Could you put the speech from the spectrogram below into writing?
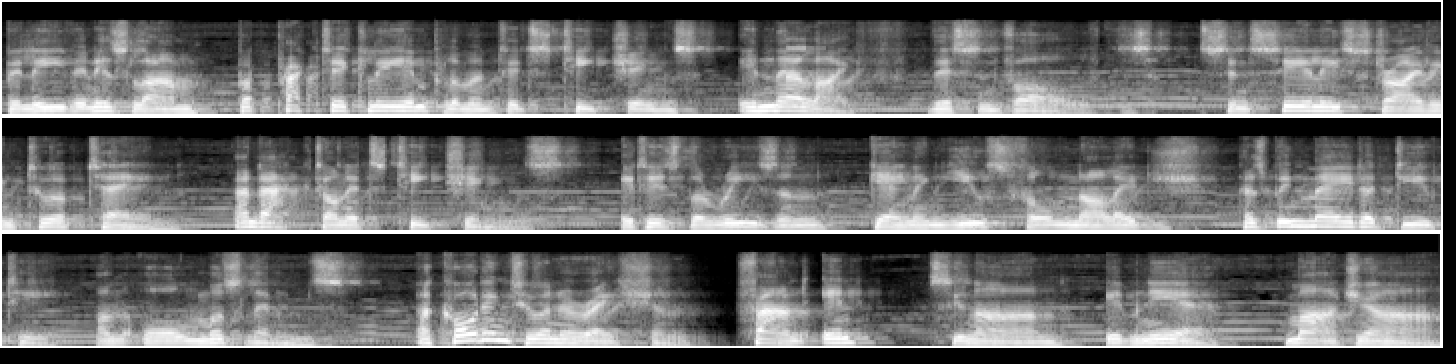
believe in Islam, but practically implement its teachings in their life. This involves sincerely striving to obtain and act on its teachings. It is the reason gaining useful knowledge has been made a duty on all Muslims. According to a narration found in Sunan Ibn Majah,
